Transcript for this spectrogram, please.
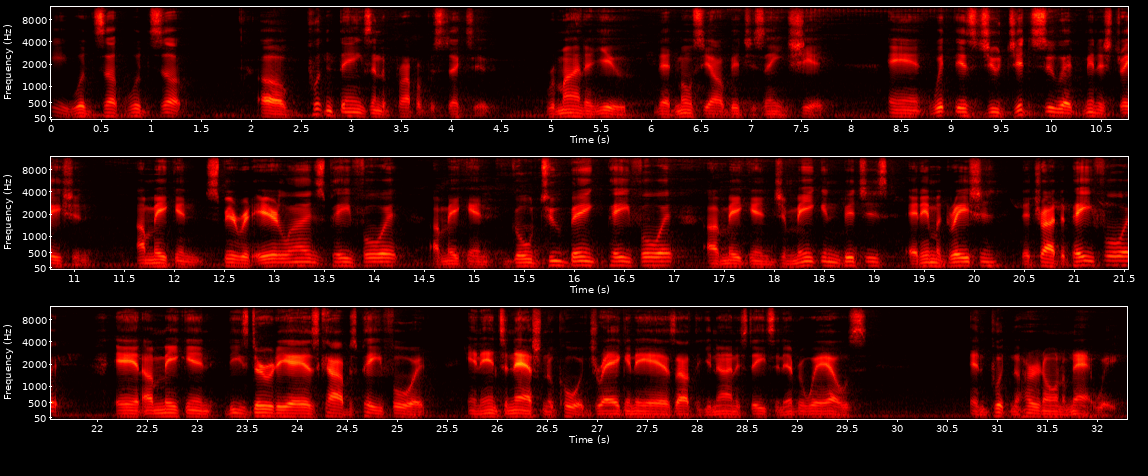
Hey, what's up? What's up? Uh, putting things in the proper perspective, reminding you that most y'all bitches ain't shit. And with this jujitsu administration, I'm making Spirit Airlines pay for it. I'm making GO2bank pay for it. I'm making Jamaican bitches at immigration that tried to pay for it. And I'm making these dirty ass cops pay for it in international court, dragging their ass out the United States and everywhere else and putting the hurt on them that way.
